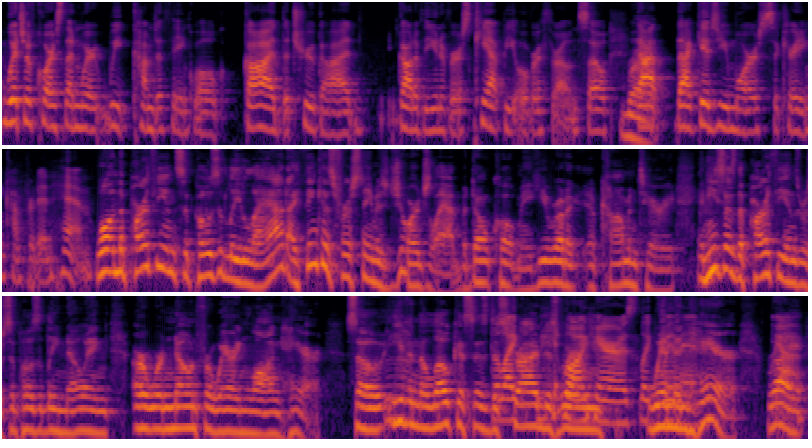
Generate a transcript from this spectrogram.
which of course then where we come to think, well, God, the true God, God of the universe can't be overthrown. So Right. that that gives you more security and comfort in him. Well, and the Parthian supposedly Ladd, I think his first name is George Ladd, but don't quote me. He wrote a, a commentary, and he says the Parthians were supposedly knowing or were known for wearing long hair. So even the locust is Mm-hmm. like, described as long wearing hair as, like, women, women. hair, right?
